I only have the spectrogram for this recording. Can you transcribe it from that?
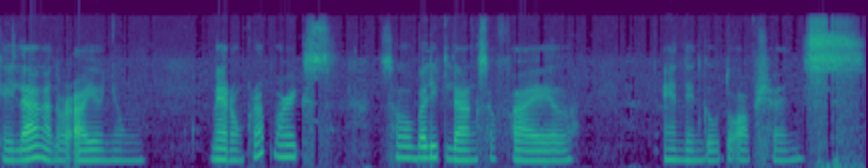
kailangan or ayaw yung merong crop marks, so balik lang sa file and then go to options,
